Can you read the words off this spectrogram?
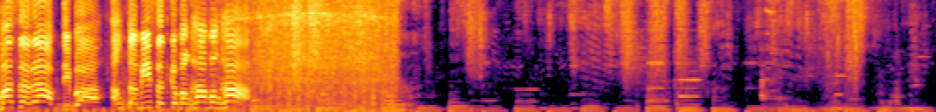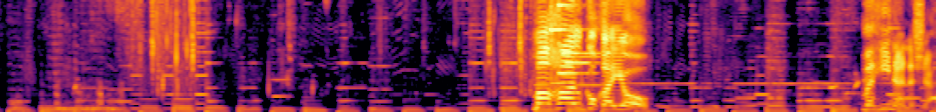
Masarap, di ba? Ang tamis at kamangha-mangha. Mahal ko kayo. Mahina na siya.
